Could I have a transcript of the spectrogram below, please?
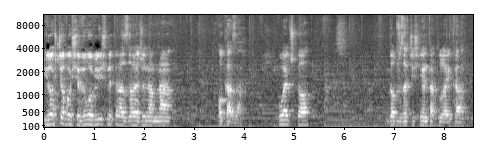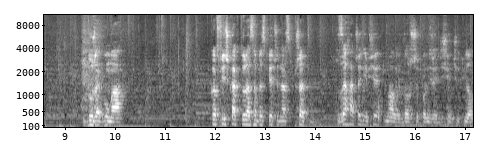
ilościowo się wyłowiliśmy, teraz zależy nam na okazach. Kółeczko, dobrze zaciśnięta tulejka, duża guma, kotwiczka, która zabezpieczy nas przed zahaczeniem się małych dorszy poniżej 10 kg.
